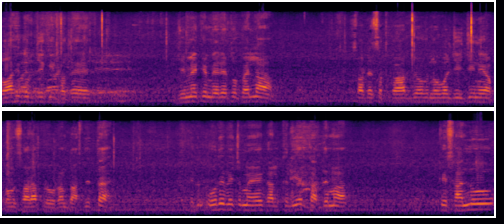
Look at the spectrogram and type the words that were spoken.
ਵਾਹਿਗੁਰੂ ਜੀ ਕੀ ਫਤਿਹ। ਜਿਵੇਂ ਕਿ ਮੇਰੇ ਤੋਂ ਪਹਿਲਾਂ ਸਾਡੇ ਸਤਿਕਾਰਯੋਗ ਨੋਵਲਜੀਤ ਜੀ ਨੇ ਆਪਾਂ ਨੂੰ ਸਾਰਾ ਪ੍ਰੋਗਰਾਮ ਦੱਸ ਦਿੱਤਾ ਹੈ। ਲੇਕਿਨ ਉਹਦੇ ਵਿੱਚ ਮੈਂ ਇਹ ਗੱਲ ਕਲੀਅਰ ਕਰ ਦੇਵਾਂ ਕਿ ਸਾਨੂੰ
